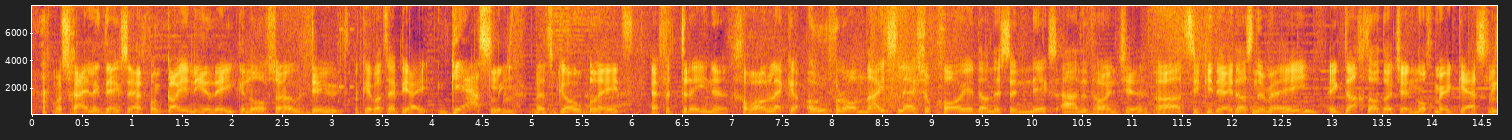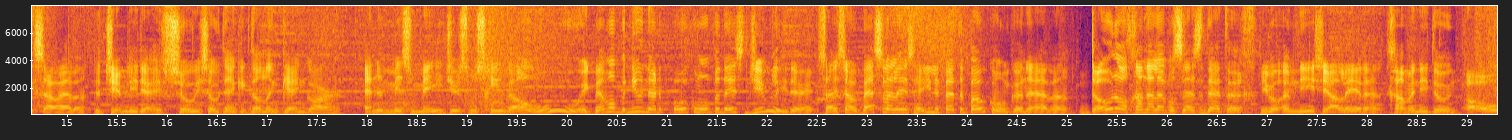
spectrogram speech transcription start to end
Waarschijnlijk denken ze echt van, kan je niet rekenen of zo? Dude. Oké, wat heb jij? Ghastly. Let's go, Blade. Even trainen. Gewoon lekker overal Night Slash op gooien, dan is er niks aan het handje. Ah, het ziek idee. Dat is nummer 1. Ik dacht al dat jij nog meer Ghastly zou hebben. De gymleader heeft sowieso denk ik dan een Gengar. En een Miss Majors misschien wel. Oeh, ik ben wel benieuwd naar de Pokémon van deze gymleader. Zij zou best wel eens hele vette Pokémon kunnen hebben. Donald gaat naar level 36. Die wil Amnesia leren. Gaan we niet doen. Oh,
